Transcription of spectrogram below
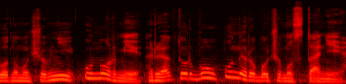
підводному човні у нормі. Реактор був у неробочому стані.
